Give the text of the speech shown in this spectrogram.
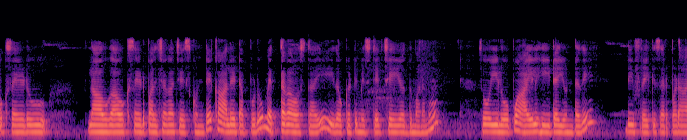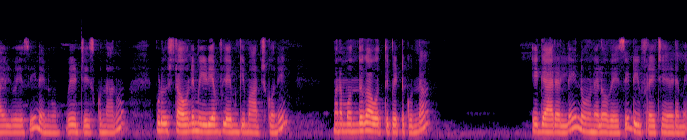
ఒక సైడు లావుగా ఒక సైడ్ పల్చగా చేసుకుంటే కాలేటప్పుడు మెత్తగా వస్తాయి. ఇది ఒకటి మిస్టేక్ చేయొద్దు మనము. సో ఈలోపు ఆయిల్ హీట్ అయి ఉంటుంది. డీప్ ఫ్రైకి సరిపడా ఆయిల్ వేసి నేను వేడి చేసుకున్నాను. ఇప్పుడు స్టవ్ని మీడియం ఫ్లేమ్కి మార్చుకొని మనం ముందుగా ఒత్తి పెట్టుకున్న ఈ గారెల్ని నూనెలో వేసి డీప్ ఫ్రై చేయడమే.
